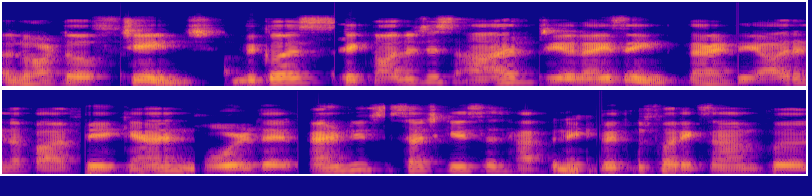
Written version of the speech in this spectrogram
a lot of change because technologists are realizing that they are in a path they can hold their and we've such cases happening. With for example,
